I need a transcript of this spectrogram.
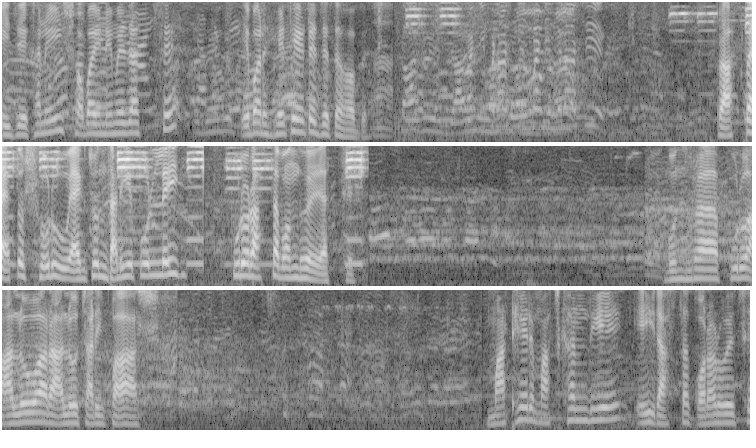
এই যে এখানেই সবাই নেমে যাচ্ছে, এবার হেঁটে হেঁটে যেতে হবে। রাস্তা এত সরু, একজন দাঁড়িয়ে পড়লেই পুরো রাস্তা বন্ধ হয়ে যাচ্ছে। বন্ধুরা, পুরো আলো আর আলো চারিপাশ। মাঠের মাঝখান দিয়ে এই রাস্তা করা রয়েছে।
